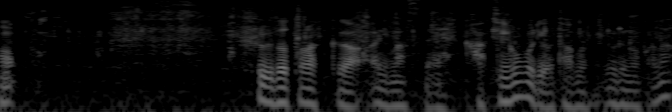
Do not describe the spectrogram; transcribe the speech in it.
おフードトラックがありますね。かき氷を多分売るのかな。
